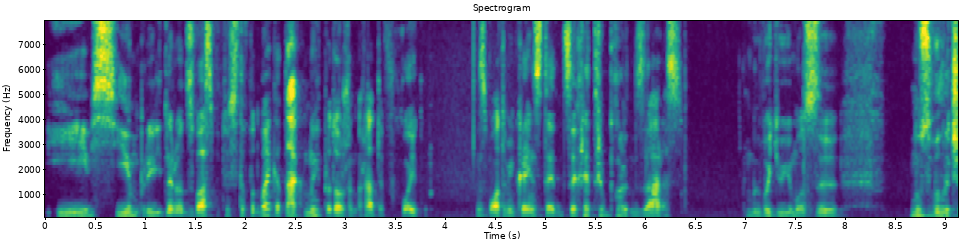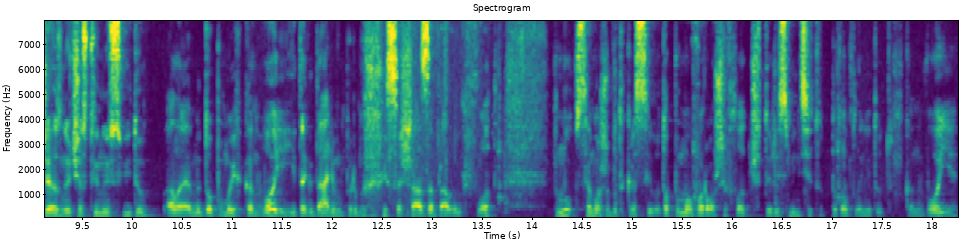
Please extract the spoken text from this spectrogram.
І всім привіт, народ! З вас Підписана Подбайка. Так, ми продовжуємо грати в Хойку з мотом Ukraine State The Great Reborn. Зараз ми воюємо з. Ну, з величезною частиною світу, але ми топимо їх конвої і так далі. Ми перемогли США, забрали їх флот. Тому все може бути красиво. Топимо ворожий флот, чотири смінці тут потоплені, тут конвої.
